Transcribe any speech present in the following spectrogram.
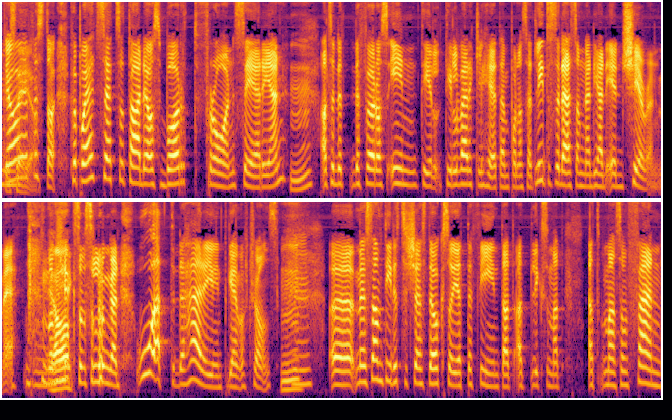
Ska Ja, säga. jag förstår. För på ett sätt så tar det oss bort från serien. Mm. Alltså det, det för oss in till, till verkligheten på något sätt. Lite sådär som när de hade Ed Sheeran med. Man Mm. Ja. blir liksom slungad. What? Det här är ju inte Game of Thrones. Mm. Uh, men samtidigt så känns det också jättefint att, att, liksom att, att man som fan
